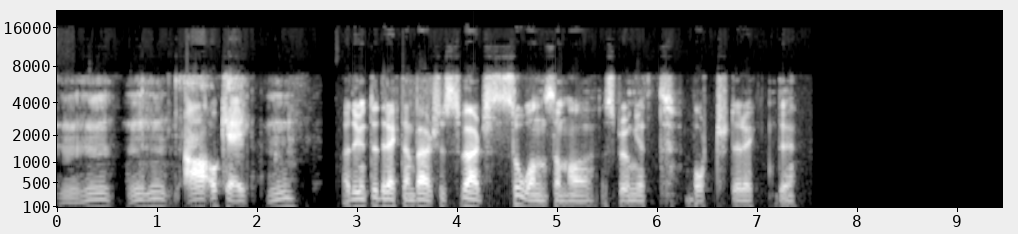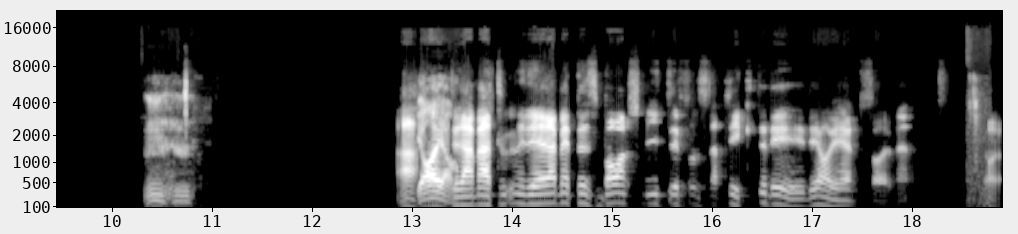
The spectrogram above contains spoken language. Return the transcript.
Mhm, mhm. Ja, okej. Mm. Ja, det är ju inte direkt en värdshusvärdsson som har sprungit bort direkt. Det, Mhm. Ah, Ja, Det ja. där med att, det där med att ens barn smiter från sina plikter, det, det har ju hänt förr. Men, ja, ja.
